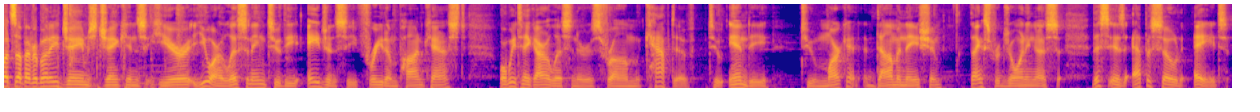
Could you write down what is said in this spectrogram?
What's up, everybody? James Jenkins here. You are listening to the Agency Freedom Podcast, where we take our listeners from captive to indie to market domination. Thanks for joining us. This is episode eight,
